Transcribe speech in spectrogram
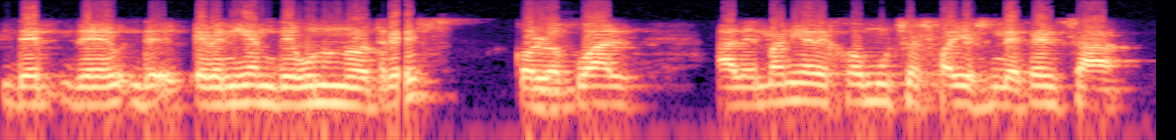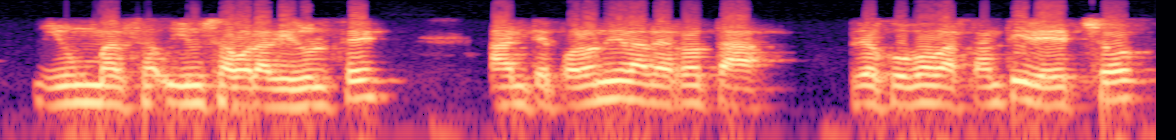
de, que venían de un 1-3, con lo cual Alemania dejó muchos fallos en defensa y un, mal, y un sabor agridulce. Ante Polonia la derrota preocupó bastante y de hecho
